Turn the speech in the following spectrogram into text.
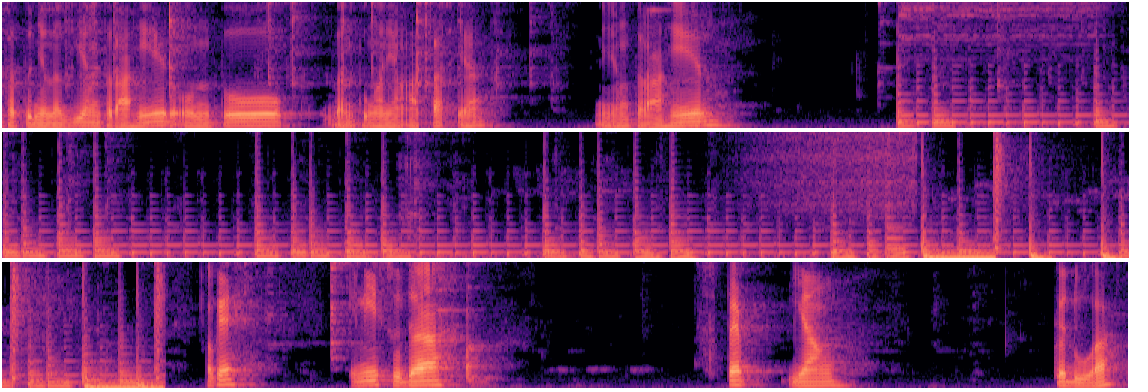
satunya lagi yang terakhir untuk gantungan yang atas ya ini yang terakhir Oke, ini sudah step yang kedua.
